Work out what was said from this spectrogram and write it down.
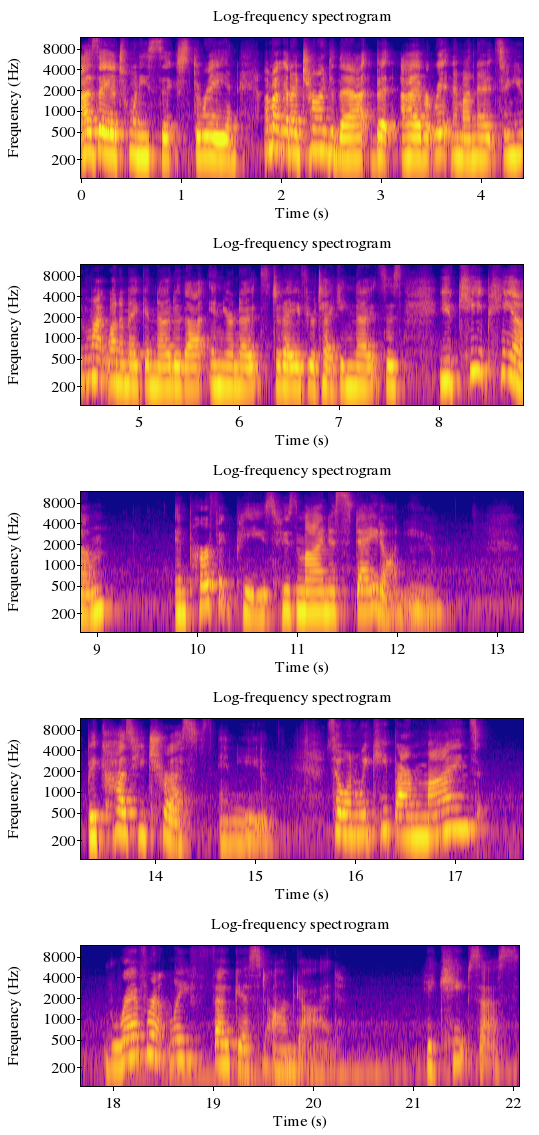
Isaiah 26, 3. And I'm not going to turn to that, but I have it written in my notes, and you might want to make a note of that in your notes today if you're taking notes. Is you keep him in perfect peace whose mind is stayed on you because he trusts in you. So when we keep our minds reverently focused on God, he keeps us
